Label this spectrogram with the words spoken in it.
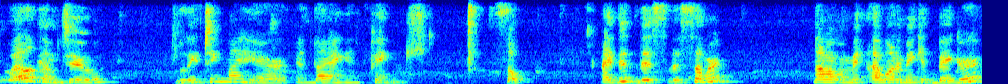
Welcome to bleaching my hair and dyeing it pink. So, I did this this summer. Now I want to make it bigger.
